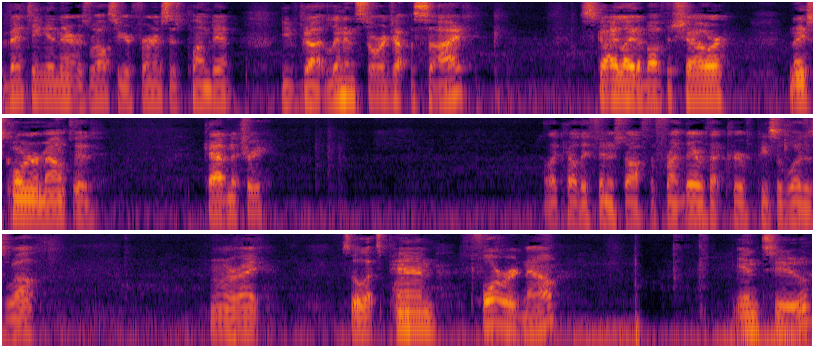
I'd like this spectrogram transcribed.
Venting in there as well, so your furnace is plumbed in. You've got linen storage up the side. Skylight above the shower. Nice corner mounted cabinetry. I like how they finished off the front there with that curved piece of wood as well. All right, so let's pan forward now into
